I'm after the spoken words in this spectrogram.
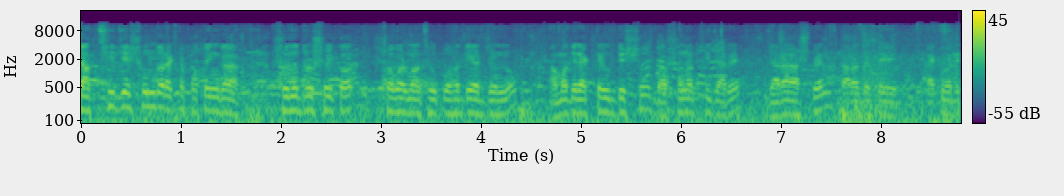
চাচ্ছি যে সুন্দর একটা পতেঙ্গা সমুদ্র সৈকত সবার মাঝে উপহার দেওয়ার জন্য। আমাদের একটাই উদ্দেশ্য দর্শনার্থী যারা যারা আসবেন, তারা যাতে একেবারে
